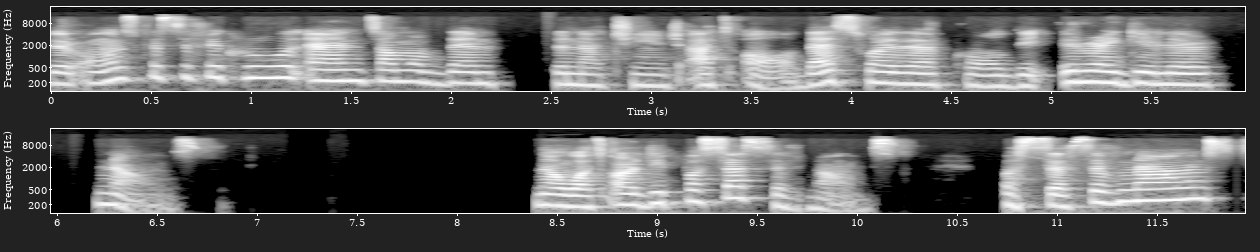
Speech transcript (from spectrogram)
their own specific rule and some of them do not change at all. That's why they're called the irregular nouns. Now, what are the possessive nouns? Possessive nouns,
